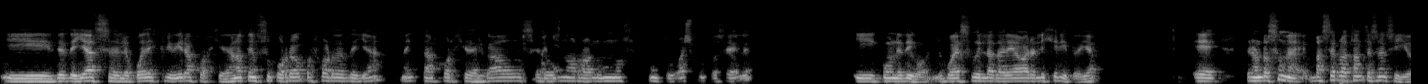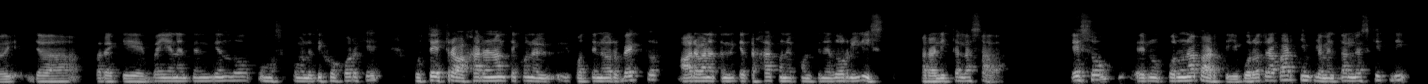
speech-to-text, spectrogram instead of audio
y desde ya se le puede escribir a Jorge. Anoten su correo, por favor, desde ya. Ahí está Jorge Delgado, 01alumnos.wash.cl. y como les digo, le voy a subir la tarea ahora ligerito, ¿ya? Eh, pero en resumen, va a ser bastante sencillo, ya para que vayan entendiendo, como, como les dijo Jorge, ustedes trabajaron antes con el, contenedor vector, ahora van a tener que trabajar con el contenedor list, para lista enlazada. Eso por una parte, y por otra parte implementar la SkipLib,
